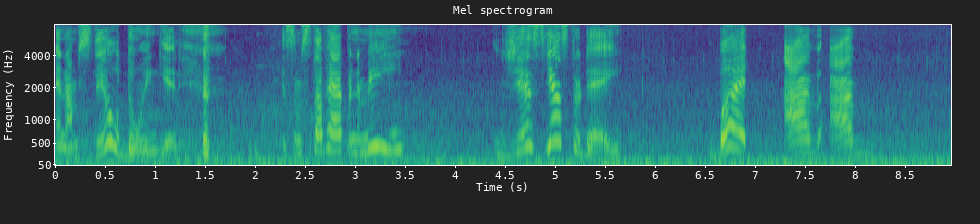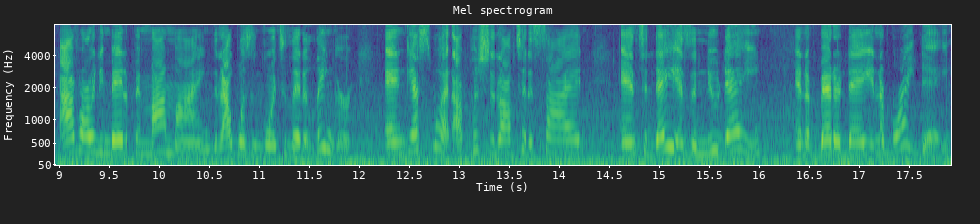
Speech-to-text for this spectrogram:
And I'm still doing it. Some stuff happened to me just yesterday. But I've I've I've already made up in my mind that I wasn't going to let it linger. And guess what? I pushed it off to the side and today is a new day and a better day and a bright day.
